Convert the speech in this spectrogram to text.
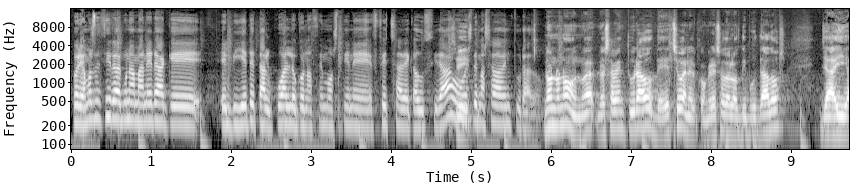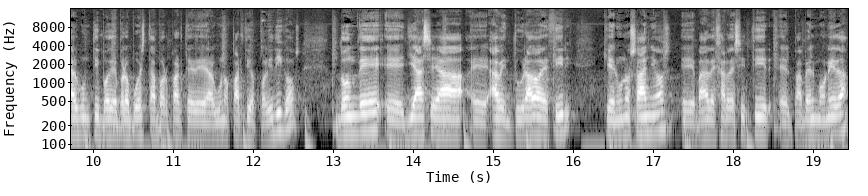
¿Podríamos decir de alguna manera que el billete tal cual lo conocemos tiene fecha de caducidad o es demasiado aventurado? No, no, no, no es aventurado. De hecho, en el Congreso de los Diputados ya hay algún tipo de propuesta por parte de algunos partidos políticos donde eh, ya se ha eh, aventurado a decir que en unos años eh, va a dejar de existir el papel moneda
